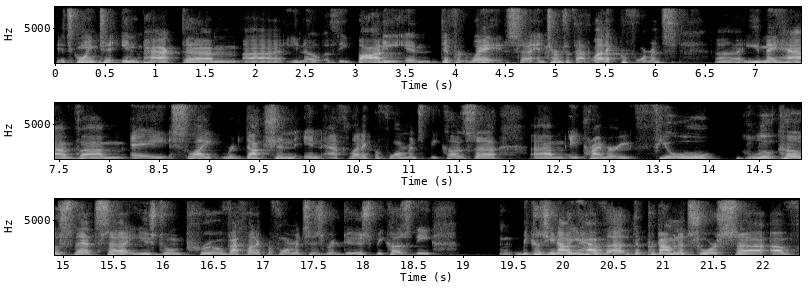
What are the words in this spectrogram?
it's going to impact um, uh, you know the body in different ways. In terms of athletic performance, uh, you may have um, a slight reduction in athletic performance because uh, um, a primary fuel glucose that's uh, used to improve athletic performance is reduced because the because you now you have the, the predominant source uh, of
